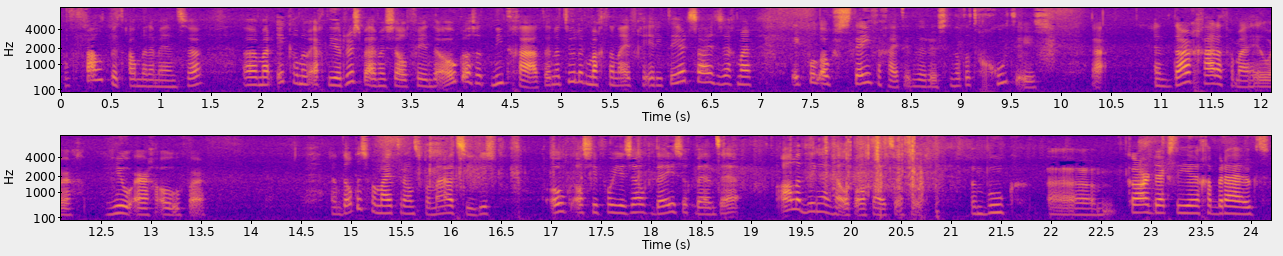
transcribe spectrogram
of fout met andere mensen. Uh, maar ik kan nu echt die rust bij mezelf vinden, ook als het niet gaat. En natuurlijk mag ik dan even geïrriteerd zijn. Ze zegt maar, ik voel ook stevigheid in de rust en dat het goed is. Ja, en daar gaat het voor mij heel erg, heel erg over. En dat is voor mij transformatie. Dus ook als je voor jezelf bezig bent, hè, alle dingen helpen altijd, zeg ik. Een boek, um, card decks die je gebruikt.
